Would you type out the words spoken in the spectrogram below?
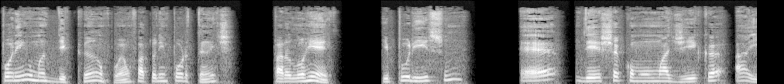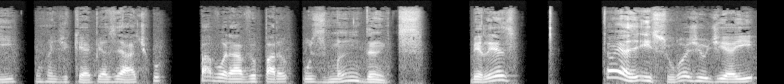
Porém, o mando de campo é um fator importante para o Lorient. E por isso é deixa como uma dica aí um handicap asiático favorável para os mandantes. Beleza? Então é isso. Hoje o dia aí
